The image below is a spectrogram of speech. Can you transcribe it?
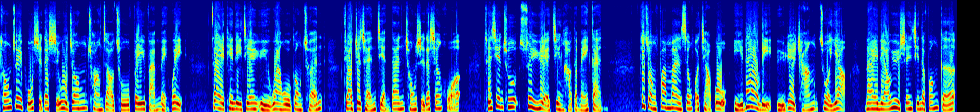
从最朴实的食物中创造出非凡美味，在天地间与万物共存，交织成简单充实的生活。呈现出岁月静好的美感。这种放慢生活脚步，以料理与日常作药来疗愈身心的风格，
